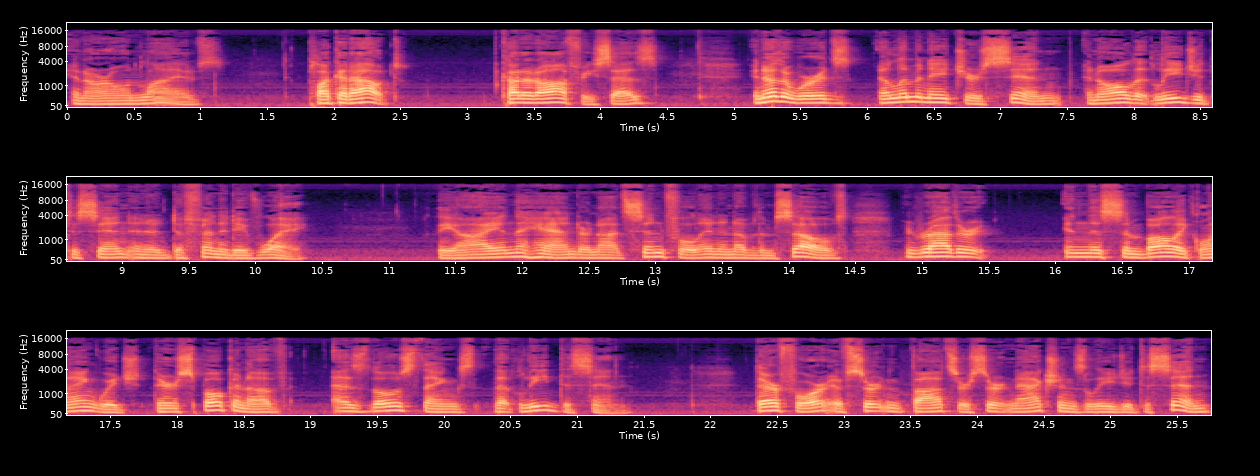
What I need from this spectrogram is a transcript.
in our own lives. Pluck it out. Cut it off, he says. In other words, eliminate your sin and all that leads you to sin in a definitive way. The eye and the hand are not sinful in and of themselves, but rather, in this symbolic language, they are spoken of as those things that lead to sin. Therefore, if certain thoughts or certain actions lead you to sin,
